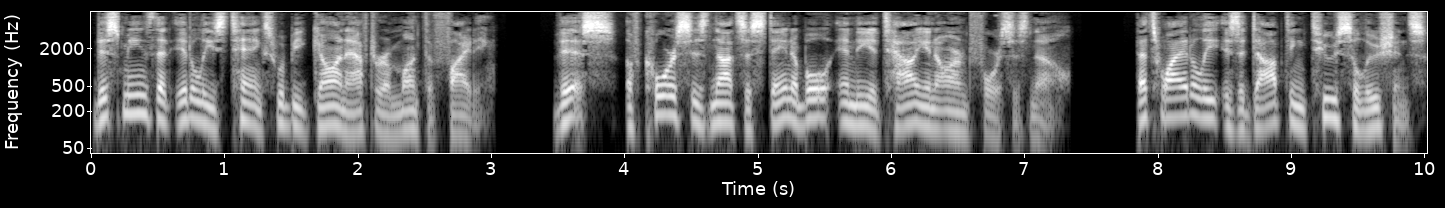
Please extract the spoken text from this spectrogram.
This means that Italy's tanks would be gone after a month of fighting. This, of course, is not sustainable and the Italian armed forces know. That's why Italy is adopting two solutions,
